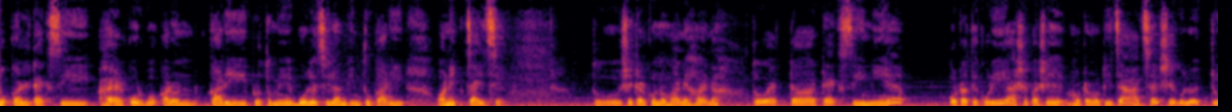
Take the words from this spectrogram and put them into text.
লোকাল ট্যাক্সি হায়ার করব, কারণ গাড়ি প্রথমে বলেছিলাম কিন্তু গাড়ি অনেক চাইছে। তো সেটার কোনো মানে হয় না। তো একটা ট্যাক্সি নিয়ে ওটাতে করেই আশেপাশে মোটামুটি যা আছে সেগুলো একটু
